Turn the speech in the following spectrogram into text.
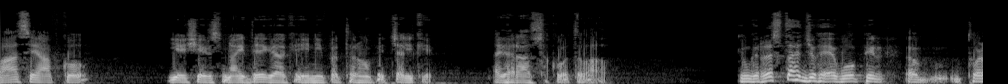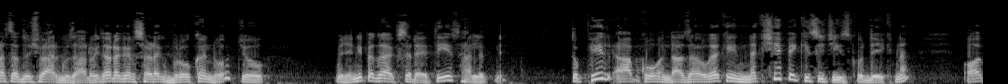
وہاں سے آپ کو یہ شعر سنائی دے گا کہ انہی پتھروں پہ چل کے اگر آ سکو تو آؤ کیونکہ رستہ جو ہے وہ پھر تھوڑا سا دشوار گزار ہو جائے اور اگر سڑک بروکن ہو جو مجھے نہیں پتا اکثر رہتی ہے اس حالت میں تو پھر آپ کو اندازہ ہوگا کہ نقشے پہ کسی چیز کو دیکھنا اور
